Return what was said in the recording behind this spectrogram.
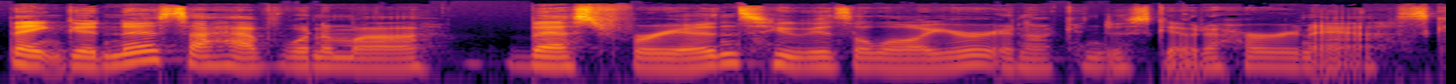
Thank goodness I have one of my best friends who is a lawyer and I can just go to her and ask.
